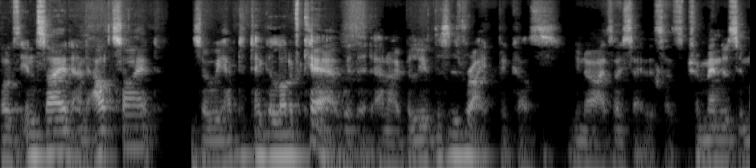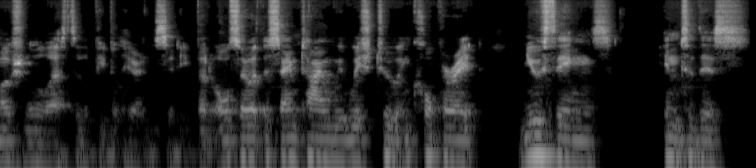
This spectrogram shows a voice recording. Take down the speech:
both inside and outside. So we have to take a lot of care with it. And I believe this is right because, you know, as I say, this has tremendous emotional worth to the people here in the city. But also at the same time, we wish to incorporate new things into this,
